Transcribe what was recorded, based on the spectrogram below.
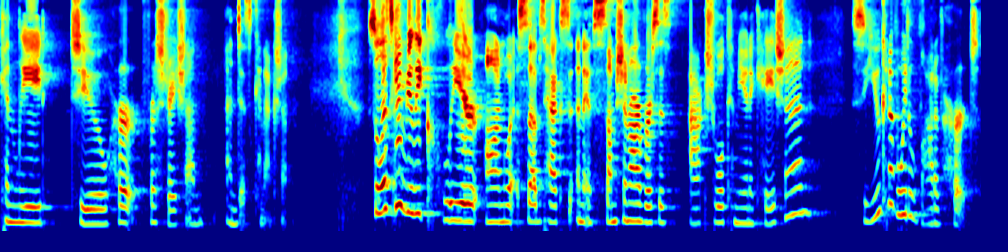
can lead to hurt, frustration, and disconnection. So let's get really clear on what subtext and assumption are versus actual communication so you can avoid a lot of hurt.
